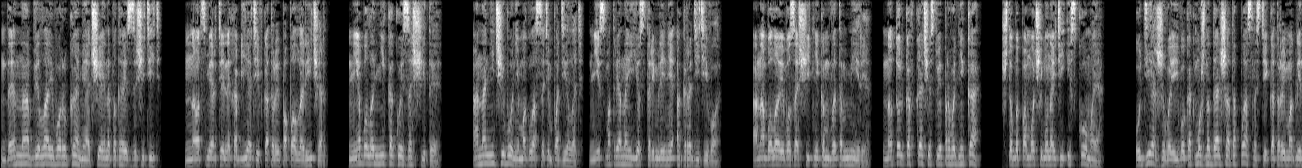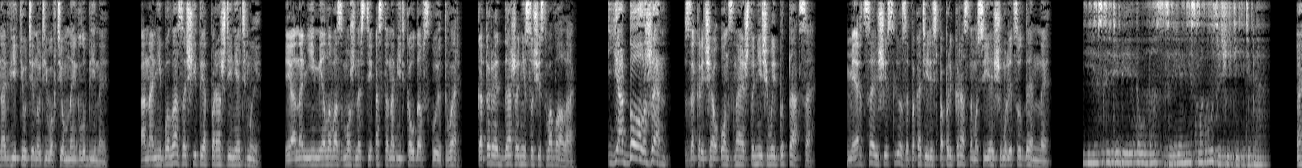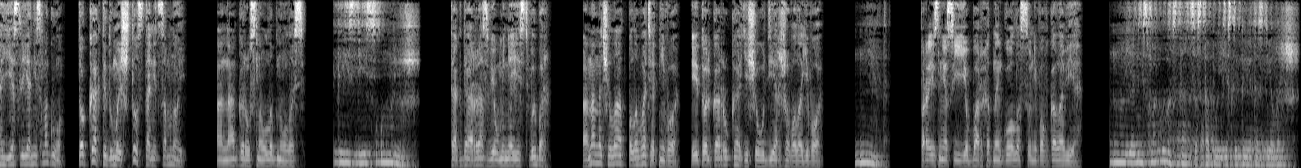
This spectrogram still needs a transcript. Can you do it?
Дэнна обвела его руками, отчаянно пытаясь защитить. Но от смертельных объятий, в которые попал Ричард, не было никакой защиты. Она ничего не могла с этим поделать, несмотря на ее стремление оградить его. Она была его защитником в этом мире, но только в качестве проводника, чтобы помочь ему найти искомое, удерживая его как можно дальше от опасностей, которые могли навеки утянуть его в темные глубины. Она не была защитой от порождения тьмы, и она не имела возможности остановить колдовскую тварь, которая даже не существовала. Я должен!» – закричал он, зная, что нечего и пытаться. Мерцающие слезы покатились по прекрасному сияющему лицу Денны. «Если тебе это удастся, я не смогу защитить тебя». «А если я не смогу, то как ты думаешь, что станет со мной?» Она грустно улыбнулась. «Ты здесь умрешь». «Тогда разве у меня есть выбор?» Она начала отплывать от него, и только рука еще удерживала его. «Нет», – произнес ее бархатный голос у него в голове. «Но я не смогу остаться с тобой, если ты это сделаешь».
